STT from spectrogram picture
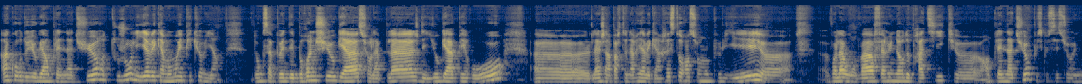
un cours de yoga en pleine nature, toujours lié avec un moment épicurien. Donc ça peut être des brunchs yoga sur la plage, des yoga apéros. Heu, là, j'ai un partenariat avec un restaurant sur Montpellier, voilà, où on va faire une heure de pratique, heu, en pleine nature puisque c'est sur une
